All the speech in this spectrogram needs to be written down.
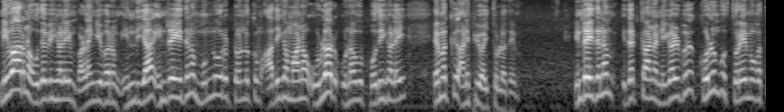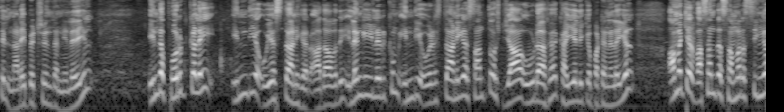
நிவாரண உதவிகளையும் வழங்கி வரும் இந்தியா இன்றைய தினம் முன்னூறு டொன்னுக்கும் அதிகமான உலர் உணவு பொதிகளை எமக்கு அனுப்பி வைத்துள்ளது. இன்றைய தினம் இதற்கான நிகழ்வு கொழும்பு துறைமுகத்தில் நடைபெற்றிருந்த நிலையில் இந்த பொருட்களை இந்திய உயர்ஸ்தானிகர் அதாவது இலங்கையில் இருக்கும் இந்திய உயர்ஸ்தானிகர் சந்தோஷ் ஜா ஊடாக கையளிக்கப்பட்ட நிலையில் அமைச்சர் வசந்த சமரசிங்க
